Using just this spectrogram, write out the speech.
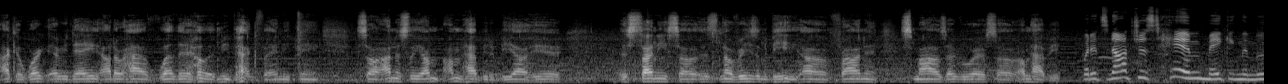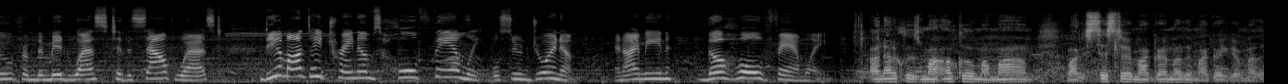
I could work every day. I don't have weather holding me back for anything. So honestly, I'm, I'm happy to be out here. It's sunny, so there's no reason to be uh, frowning, smiles everywhere, so I'm happy. But it's not just him making the move from the Midwest to the Southwest. DeaMonte Trayanum's whole family will soon join him. And I mean the whole family. Uh, that includes my uncle, my mom, my sister, my grandmother, my great grandmother.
